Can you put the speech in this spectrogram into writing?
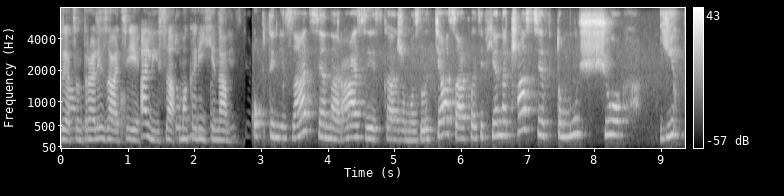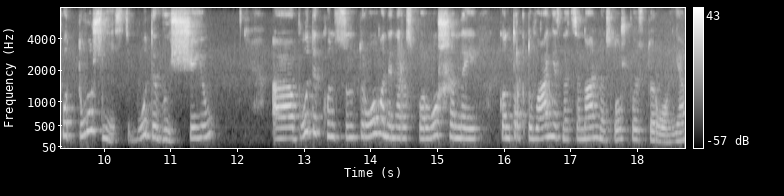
децентралізації Аліса Макаріхіна. Оптимізація наразі, скажімо, злиття закладів є на часі тому, що їх потужність буде вищою, буде концентрований, не розпорошений контрактування з Національною службою здоров'я.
